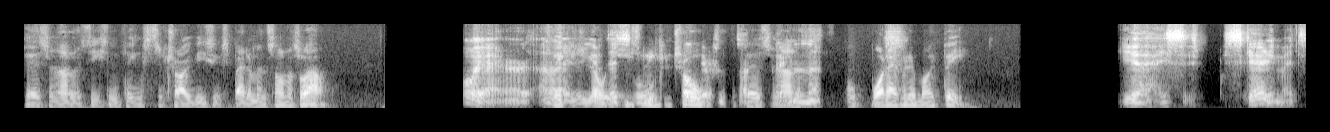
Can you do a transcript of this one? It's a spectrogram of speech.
personalities and things to try these experiments on as well. Oh yeah, and They I, can, you yeah, know, there's easily all control different the thing, personality or whatever it might be. Yeah, it's, it's scary, mate.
